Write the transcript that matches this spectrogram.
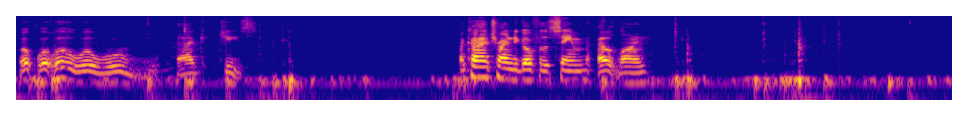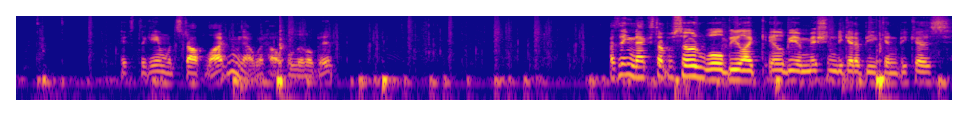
Whoa, whoa, whoa, whoa, whoa bag. Jeez. I'm kind of trying to go for the same outline. If the game would stop lagging, that would help a little bit. I think next episode will be like, it'll be a mission to get a beacon because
